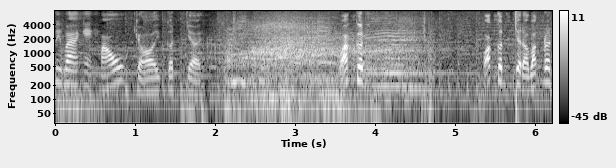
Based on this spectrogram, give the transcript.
23.000 máu. Trời, kinh trời. Quá kinh. Quá kinh cho đội bắn đinh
